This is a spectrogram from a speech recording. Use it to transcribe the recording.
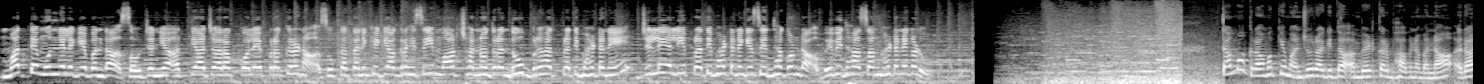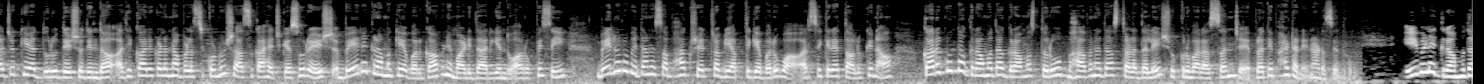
ಮತ್ತೆ ಮುನ್ನೆಲೆಗೆ ಬಂದ ಸೌಜನ್ಯ ಅತ್ಯಾಚಾರ ಕೊಲೆ ಪ್ರಕರಣ ಸೂಕ್ತ ತನಿಖೆಗೆ ಆಗ್ರಹಿಸಿ ಮಾರ್ಚ್ ಹನ್ನೊಂದರಂದು ಬೃಹತ್ ಪ್ರತಿಭಟನೆ, ಜಿಲ್ಲೆಯಲ್ಲಿ ಪ್ರತಿಭಟನೆಗೆ ಸಿದ್ಧಗೊಂಡ ವಿವಿಧ ಸಂಘಟನೆಗಳು. ತಮ್ಮ ಗ್ರಾಮಕ್ಕೆ ಮಂಜೂರಾಗಿದ್ದ ಅಂಬೇಡ್ಕರ್ ಭವನವನ್ನು ರಾಜಕೀಯ ದುರುದ್ದೇಶದಿಂದ ಅಧಿಕಾರಿಗಳನ್ನು ಬಳಸಿಕೊಂಡು ಶಾಸಕ ಎಚ್ ಕೆ ಸುರೇಶ್ ಬೇರೆ ಗ್ರಾಮಕ್ಕೆ ವರ್ಗಾವಣೆ ಮಾಡಿದ್ದಾರೆ ಎಂದು ಆರೋಪಿಸಿ ಬೇಲೂರು ವಿಧಾನಸಭಾ ಕ್ಷೇತ್ರ ವ್ಯಾಪ್ತಿಗೆ ಬರುವ ಅರಸೀಕೆರೆ ತಾಲೂಕಿನ ಕರಗುಂದ ಗ್ರಾಮದ ಗ್ರಾಮಸ್ಥರು ಭವನದ ಸ್ಥಳದಲ್ಲೇ ಶುಕ್ರವಾರ ಸಂಜೆ ಪ್ರತಿಭಟನೆ ನಡೆಸಿದರು. ಈ ವೇಳೆ ಗ್ರಾಮದ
